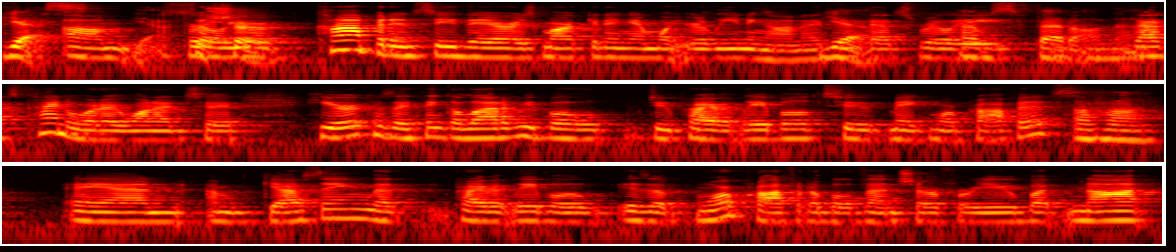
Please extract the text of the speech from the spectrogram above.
Yes. um, Yeah, for so sure. your competency there is marketing and what you're leaning on. I Yeah. think that's really I was fed on that. That's kind of what I wanted to hear because I think a lot of people do private label to make more profits. Uh huh. And I'm guessing that private label is a more profitable venture for you, but not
